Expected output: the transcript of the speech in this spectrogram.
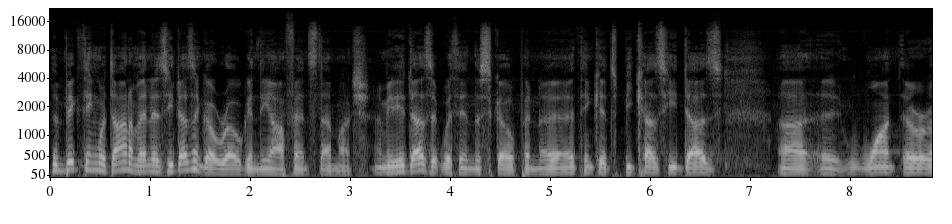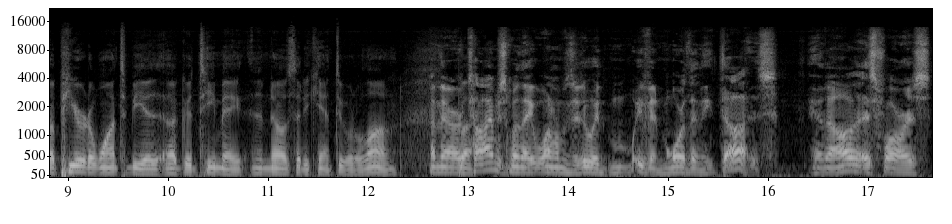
the big thing with Donovan is he doesn't go rogue in the offense that much. I mean, he does it within the scope, and uh, I think it's because he does uh, uh, want or appear to want to be a, a, good teammate and knows that he can't do it alone. And there are but, times when they want him to do it even more than he does. You know, as far as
